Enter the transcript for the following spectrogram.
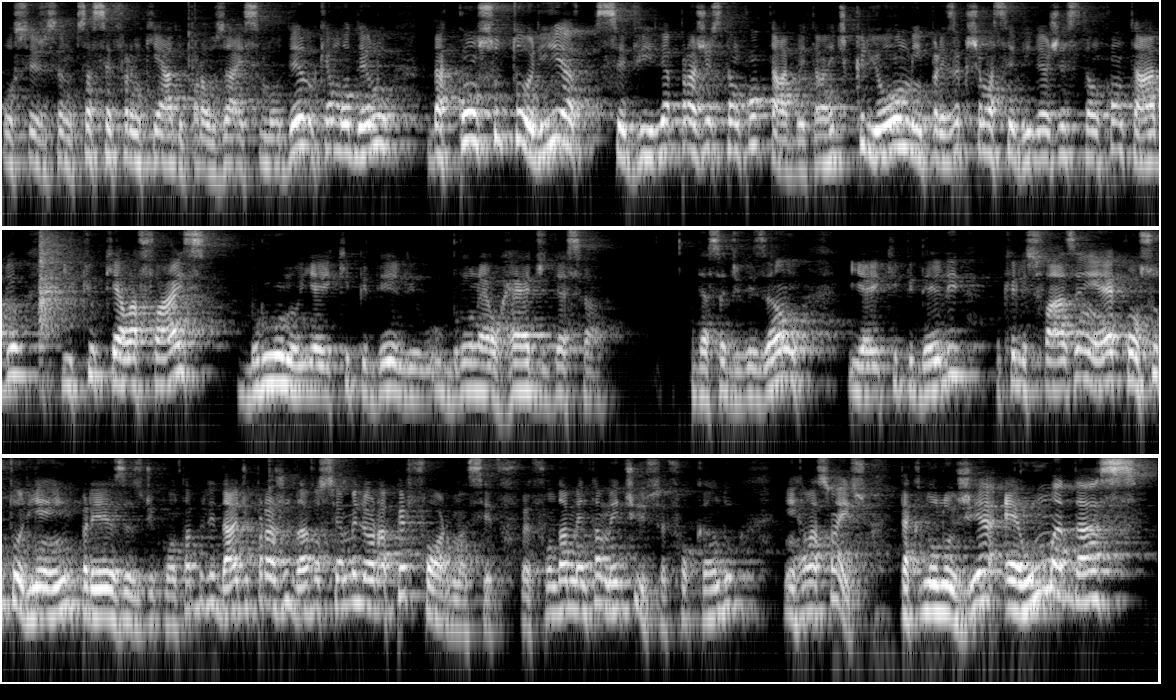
ou seja, você não precisa ser franqueado para usar esse modelo, que é o modelo da consultoria Sevilha para gestão contábil. Então a gente criou uma empresa que chama Sevilha Gestão Contábil e que o que ela faz, Bruno e a equipe dele, o Bruno é o head dessa dessa divisão e a equipe dele, o que eles fazem é consultoria em empresas de contabilidade para ajudar você a melhorar a performance. É fundamentalmente isso, é focando em relação a isso. Tecnologia é uma das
